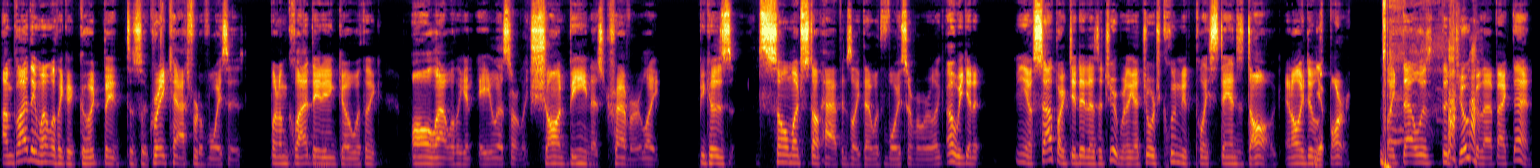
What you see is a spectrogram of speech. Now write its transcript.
I'm glad they went with like a good. They, there's a great cast for the voices, but I'm glad they didn't go with like all out with like an A-list or like Sean Bean as Trevor, like because so much stuff happens like that with voiceover. We're like, oh, we get it. You know, South Park did it as a joke where they got George Clooney to play Stan's dog, and all he did was Yep. bark. Like that was the joke of that back then.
